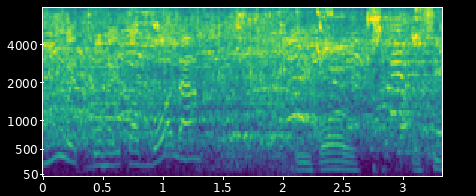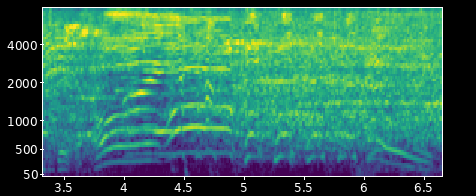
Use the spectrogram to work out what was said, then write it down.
knew it. Buhay Pambola. Three ball. Let's see if they... Oh! There's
